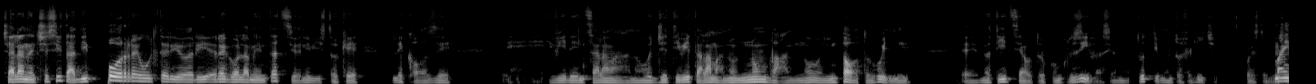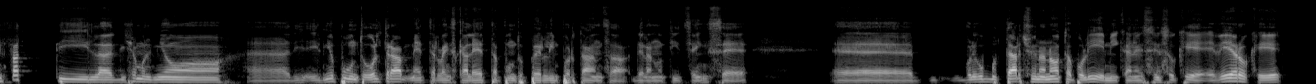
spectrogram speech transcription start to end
c'è la necessità di porre ulteriori regolamentazioni, visto che le cose, eh, evidenza alla mano, oggettività alla mano, non vanno in toto. Quindi, eh, notizia autoconclusiva, siamo tutti molto felici. Questo Ma infatti, il, diciamo, il mio, eh, il mio punto, oltre a metterla in scaletta appunto per l'importanza della notizia in sé, eh, volevo buttarci una nota polemica, nel senso che è vero che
